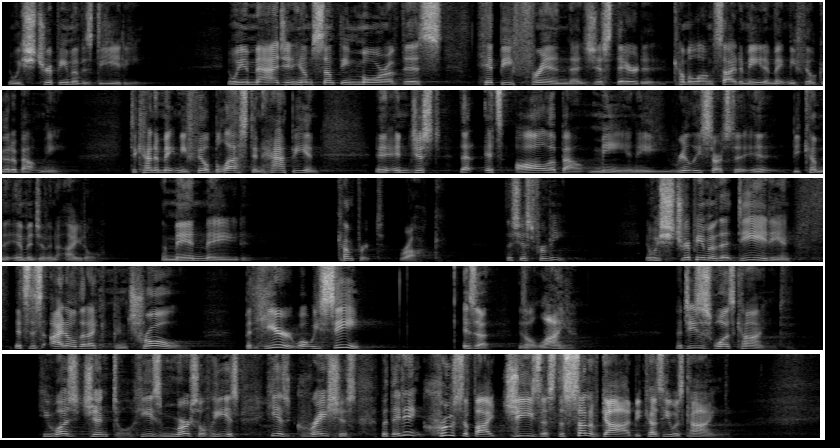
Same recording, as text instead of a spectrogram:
and we strip him of his deity. And we imagine him something more of this hippie friend that's just there to come alongside of me to make me feel good about me, to kind of make me feel blessed and happy, and, and, just that it's all about me. And he really starts to eh, become the image of an idol, a man made comfort rock that's just for me. And we strip him of that deity, and it's this idol that I can control. But here, what we see is a, is a lion. Now, Jesus was kind. He was gentle. He's merciful. He is, he is gracious. But they didn't crucify Jesus, the Son of God, because he was kind.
